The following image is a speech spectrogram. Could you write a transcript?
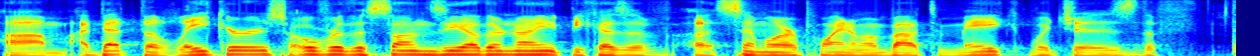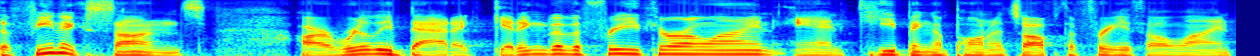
Um, I bet the Lakers over the Suns the other night because of a similar point I'm about to make, which is the the Phoenix Suns are really bad at getting to the free throw line and keeping opponents off the free throw line.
